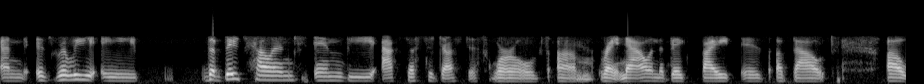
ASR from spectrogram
and is really a the big challenge in the access to justice world um, right now, and the big fight is about uh,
